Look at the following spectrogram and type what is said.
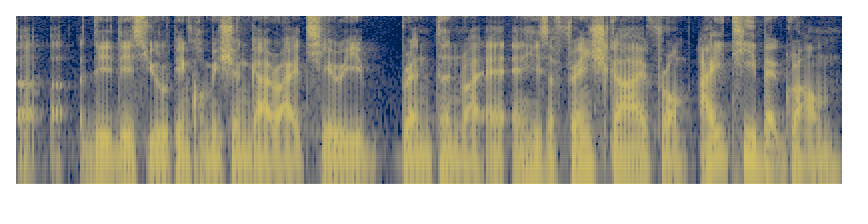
uh, uh, the, this European Commission guy, right, Thierry Breton, right, and, and he's a French guy from IT background,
